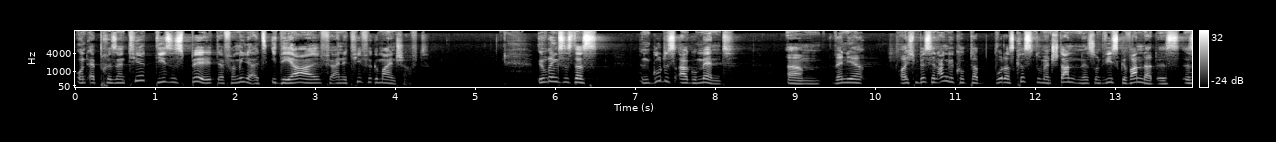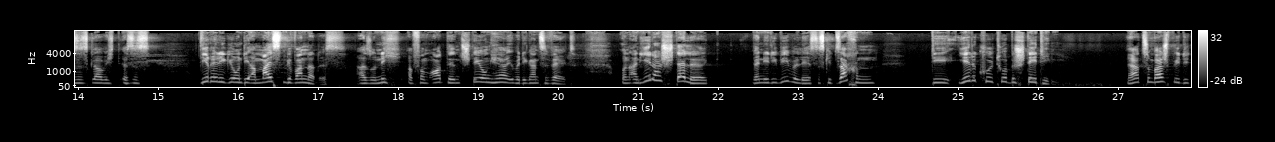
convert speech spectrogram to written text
und er präsentiert dieses Bild der Familie als Ideal für eine tiefe Gemeinschaft. Übrigens ist das ein gutes Argument, ähm, wenn ihr euch ein bisschen angeguckt habt, wo das Christentum entstanden ist und wie es gewandert ist, ist es, glaube ich, ist es die Religion, die am meisten gewandert ist. Also nicht vom Ort der Entstehung her über die ganze Welt. Und an jeder Stelle, wenn ihr die Bibel lest, es gibt Sachen, die jede Kultur bestätigen. Ja, zum Beispiel die,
